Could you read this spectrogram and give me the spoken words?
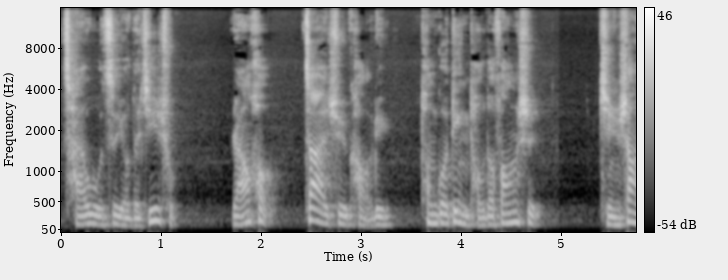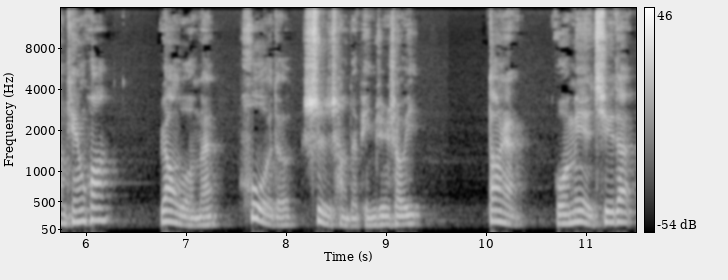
财务自由的基础，然后再去考虑通过定投的方式锦上添花，让我们获得市场的平均收益。当然，我们也期待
